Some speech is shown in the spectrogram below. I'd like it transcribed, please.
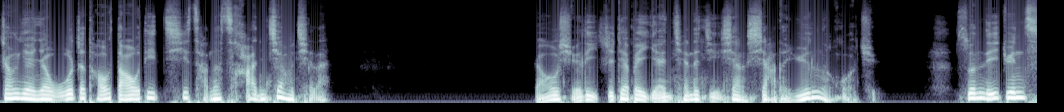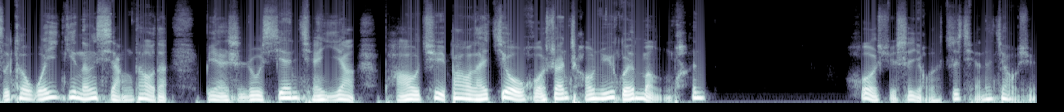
张艳艳捂着头倒地，凄惨的惨叫起来。饶雪丽直接被眼前的景象吓得晕了过去。孙离军此刻唯一能想到的，便是如先前一样跑去抱来救火栓，朝女鬼猛喷。或许是有了之前的教训，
